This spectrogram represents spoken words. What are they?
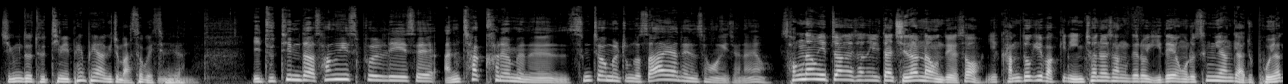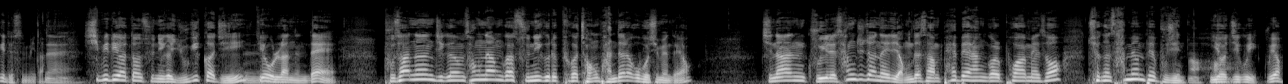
지금도 두 팀이 팽팽하게 좀 맞서고 있습니다. 음. 이 두 팀 다 상위 스플릿에 안착하려면은 승점을 좀 더 쌓아야 되는 상황이잖아요. 성남 입장에서는 일단 지난 라운드에서 이 감독이 바뀐 인천을 상대로 2대 0으로 승리한 게 아주 보약이 됐습니다. 네. 11위였던 순위가 6위까지 음. 뛰어올랐는데 부산은 지금 성남과 순위 그래프가 정반대라고 보시면 돼요. 지난 9일 상주전에 0대3 패배한 걸 포함해서 최근 3연패 부진 아하. 이어지고 있고요.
